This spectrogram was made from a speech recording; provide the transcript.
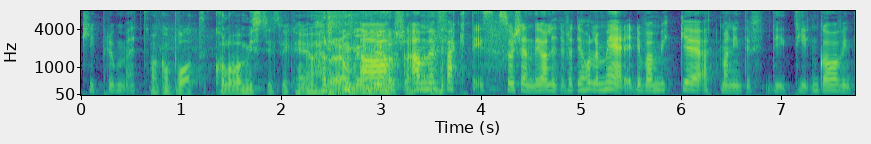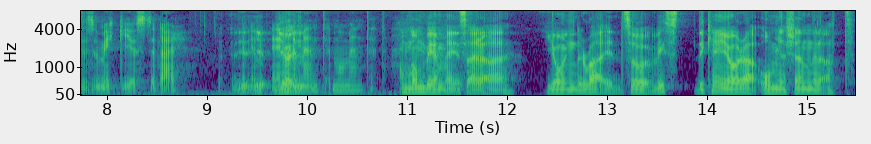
klipprummet. Man kom på att kolla vad mystiskt vi kan göra om vi, om vi Ja, gör så här. ja, men faktiskt. Så kände jag lite, för att jag håller med dig. Det var mycket att man inte, det till, gav inte så mycket just det där elementet, momentet. Om någon ber mig så här, join the ride, så visst, det kan jag göra om jag känner att,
